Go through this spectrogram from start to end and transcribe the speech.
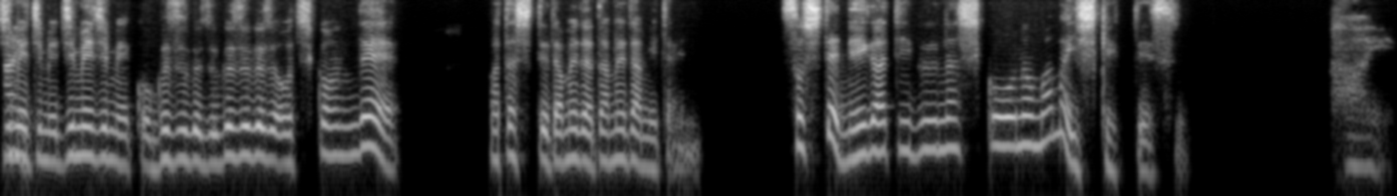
じめじめじめじめ、こうぐずぐずぐずぐず落ち込んで、私ってダメだダメだみたいに。そしてネガティブな思考のまま意思決定する。はい。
